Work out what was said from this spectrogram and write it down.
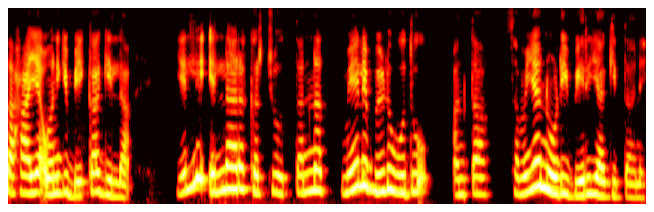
ಸಹಾಯ ಅವನಿಗೆ ಬೇಕಾಗಿಲ್ಲ. ಎಲ್ಲಿ ಎಲ್ಲರ ಖರ್ಚು ತನ್ನ ಮೇಲೆ ಬೀಳುವುದು ಅಂತ ಸಮಯ ನೋಡಿ ಬೇರೆಯಾಗಿದ್ದಾನೆ.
